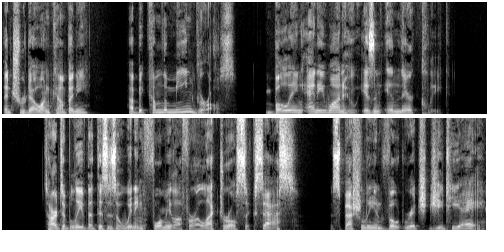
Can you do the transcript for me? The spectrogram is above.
then Trudeau and company have become the mean girls, bullying anyone who isn't in their clique. It's hard to believe that this is a winning formula for electoral success, especially in vote rich GTA.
